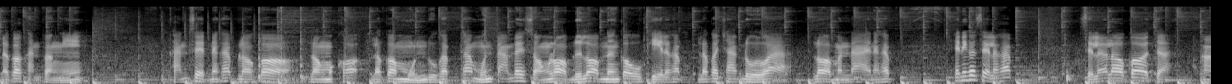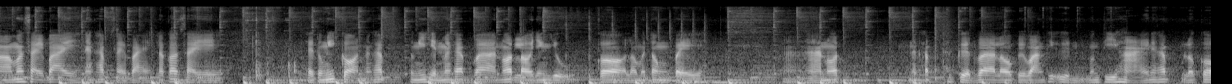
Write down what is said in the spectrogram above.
แล้วก็ขันฝั่งนี้ ขันเสร็จนะครับ เราก็ลองมาเคาะแล้วก็หมุนดูครับ ถ้าหมุนตามได้ 2 รอบหรือรอบหนึงก็โอเคแล้วครับ แล้วก็ชักดูว่ารอบมันได้นะครับแค่นี้ก็เสร็จแล้วครับ เสร็จแล้วเราก็จะ มาใส่ใบนะครับใส่ใบแล้วก็ใส่ใส่ตรงนี้ก่อนนะครับ ตรงนี้เห็นไหมครับว่าน็อตเรายังอยู่ก็เราไม่ต้องไปหาน็อตนะครับถ้าเกิดว่าเราไปวางที่อื่น บางทีหายนะครับ แล้วก็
